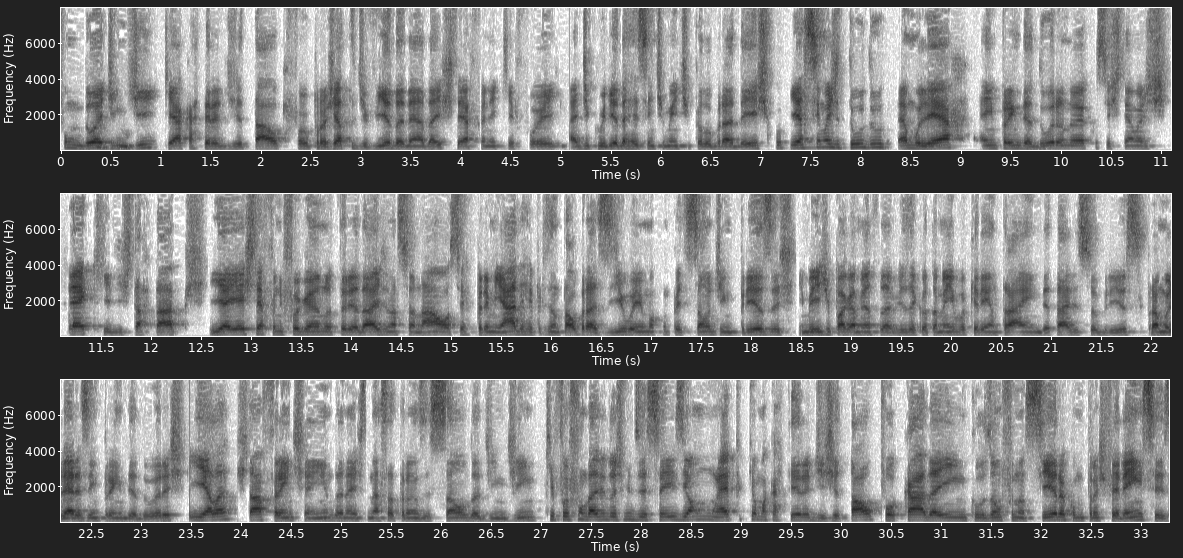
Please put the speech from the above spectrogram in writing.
fundou a Dindi, que é a carteira digital, que foi o projeto projeto de vida né, da Stephanie, que foi adquirida recentemente pelo Bradesco. E, acima de tudo, é mulher, é empreendedora no ecossistema de tech, de startups. E aí a Stephanie foi ganhando notoriedade nacional ao ser premiada e representar o Brasil em uma competição de empresas em meio de pagamento da Visa, que eu também vou querer entrar em detalhes sobre isso, para mulheres empreendedoras. E ela está à frente ainda né, nessa transição da Dindim, que foi fundada em 2016 e é um app que é uma carteira digital focada em inclusão financeira, como transferência transferências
